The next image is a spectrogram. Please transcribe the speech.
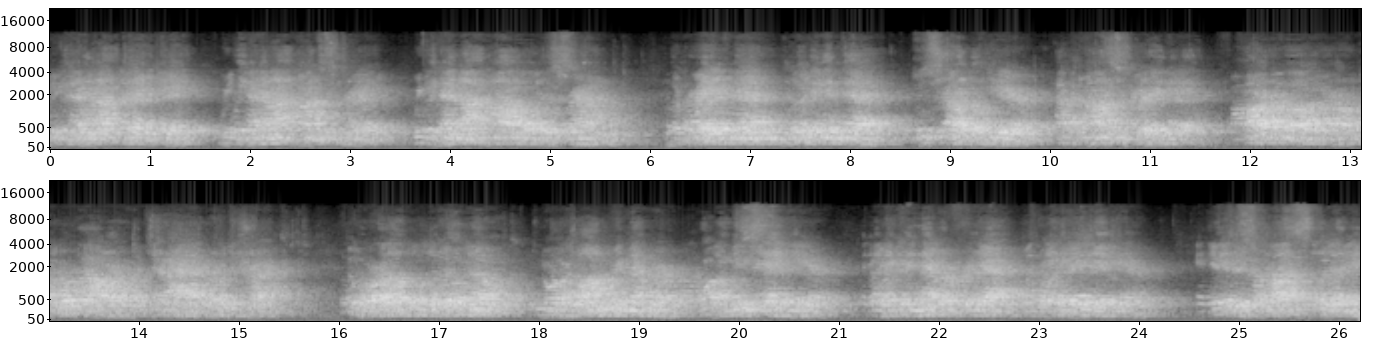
we cannot dedicate, we cannot consecrate, we cannot here,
